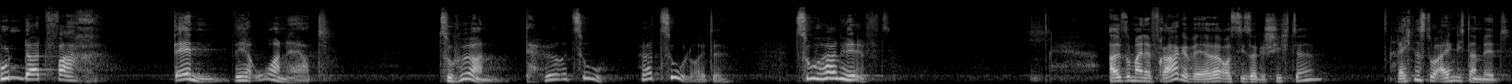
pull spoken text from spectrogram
hundertfach. Denn wer Ohren hat, zu hören, der höre zu. Hört zu, Leute. Zuhören hilft. Also meine Frage wäre aus dieser Geschichte, rechnest du eigentlich damit,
